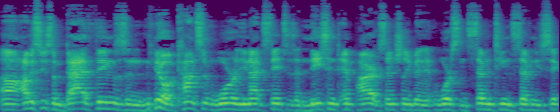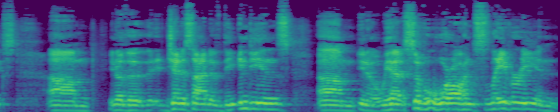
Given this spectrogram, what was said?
Uh, obviously, some bad things, and you know, a constant war. The United States is a nascent empire, essentially been at war since 1776. Um, you know, the, the genocide of the Indians. Um, you know, we had a civil war on slavery and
